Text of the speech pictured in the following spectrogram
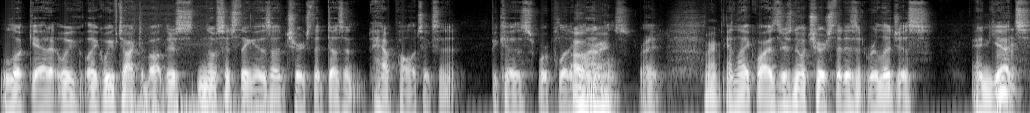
look at it we, like we've talked about there's no such thing as a church that doesn't have politics in it because we're political Oh, right. animals, right? Right. And likewise there's no church that isn't religious and yet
